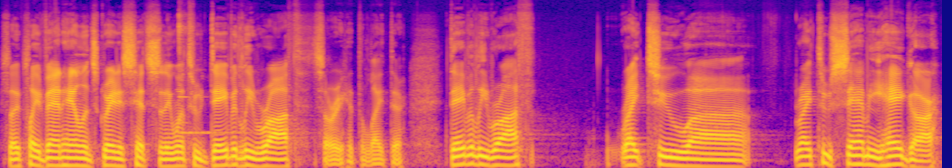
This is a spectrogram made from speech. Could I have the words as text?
So they played Van Halen's greatest hits. So they went through David Lee Roth. Sorry, hit the light there. David Lee Roth, right to uh, right through Sammy Hagar,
